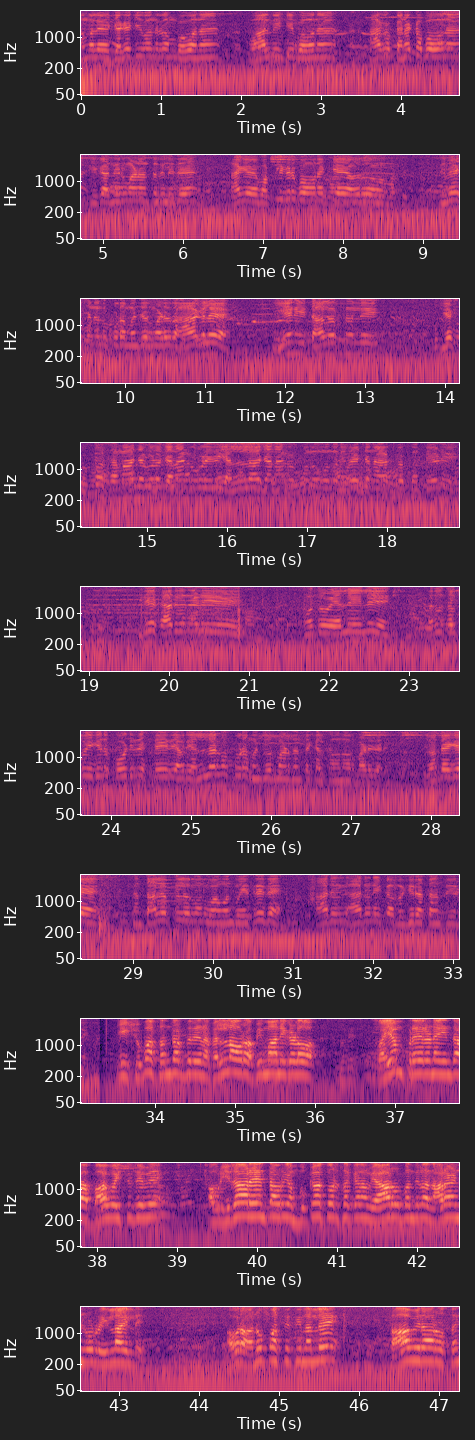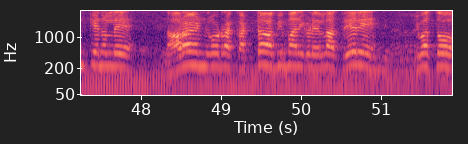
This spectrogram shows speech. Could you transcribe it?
ಆಮೇಲೆ ಜಗಜೀವನ್ ರಾಮ್ ಭವನ, ವಾಲ್ಮೀಕಿ ಭವನ, ಹಾಗೂ ಕನಕ ಭವನ ಈಗ ನಿರ್ಮಾಣ ಹಂತದಲ್ಲಿದೆ. ಹಾಗೆ ಒಕ್ಕಲಿಗರ ಭವನಕ್ಕೆ ಅವರು ನಿವೇಶನವನ್ನು ಕೂಡ ಮಂಜೂರು ಮಾಡಿದರು. ಆಗಲೇ ಏನು ಈ ತಾಲೂಕಿನಲ್ಲಿ ಎಷ್ಟು ಸಮಾಜಗಳು ಜನಾಂಗಗಳಿದೆ ಎಲ್ಲ ಜನಾಂಗಕ್ಕೂ ಒಂದು ನಿವೇಶನ ಹಾಕಬೇಕು ಅಂತೇಳಿ ಇದೇ ಸಾಧುವಿನಹಳ್ಳಿ ಒಂದು ಎಲ್ಲೆಯಲ್ಲಿ ಅದು ಸ್ವಲ್ಪ ಈಗೇನು ಕೋರ್ಟಿಂದ ಸ್ಟೇ ಇದೆ ಅವ್ರು ಎಲ್ಲರಿಗೂ ಕೂಡ ಮಂಜೂರು ಮಾಡಿದಂಥ ಕೆಲಸವನ್ನು ಅವ್ರು ಮಾಡಿದ್ದಾರೆ. ಜೊತೆಗೆ ನಮ್ಮ ತಾಲೂಕಿನಲ್ಲಿ ಒಂದು ಒಂದು ಹೆಸರಿದೆ ಆಧುನಿಕ ಆಧುನಿಕ ಭಗೀರಥ ಅಂತ ಹೇಳಿ. ಈ ಶುಭ ಸಂದರ್ಭದಲ್ಲಿ ನಾವೆಲ್ಲ ಅವರ ಅಭಿಮಾನಿಗಳು ಸ್ವಯಂ ಪ್ರೇರಣೆಯಿಂದ ಭಾಗವಹಿಸಿದ್ದೀವಿ. ಅವ್ರು ಇದ್ದಾರೆ ಅಂತ ಅವ್ರಿಗೆ ಮುಖ ತೋರ್ಸಕ್ಕೆ ನಾವು ಯಾರು ಬಂದಿಲ್ಲ. ನಾರಾಯಣಗೌಡರು ಇಲ್ಲ ಇಲ್ಲಿ. ಅವರ ಅನುಪಸ್ಥಿತಿನಲ್ಲಿ ಸಾವಿರಾರು ಸಂಖ್ಯೆಯಲ್ಲಿ ನಾರಾಯಣಗೌಡರ ಕಟ್ಟ ಅಭಿಮಾನಿಗಳೆಲ್ಲ ಸೇರಿ ಇವತ್ತು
